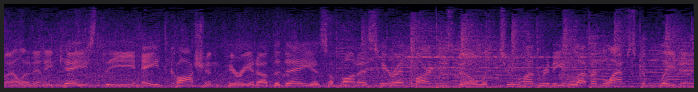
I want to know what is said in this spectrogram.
Well, in any case, the eighth caution period of the day is upon us here at Martinsville with 211 laps completed.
